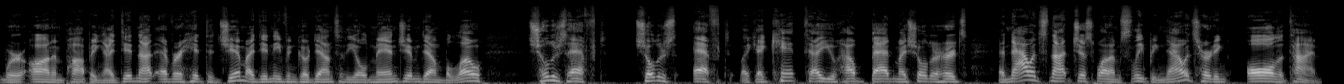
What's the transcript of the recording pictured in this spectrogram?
were on and popping. I did not ever hit the gym. I didn't even go down to the old man gym down below. Shoulders effed. Shoulders effed. Like I can't tell you how bad my shoulder hurts. And now it's not just while I'm sleeping. Now it's hurting all the time.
